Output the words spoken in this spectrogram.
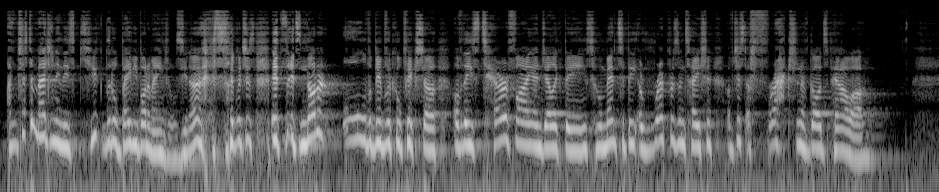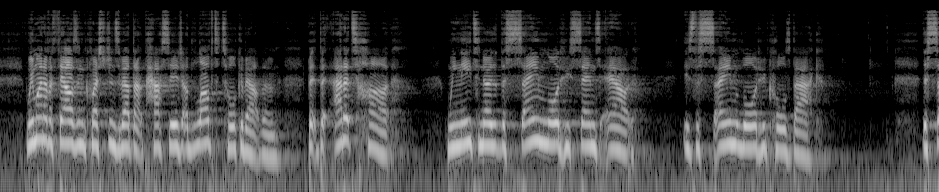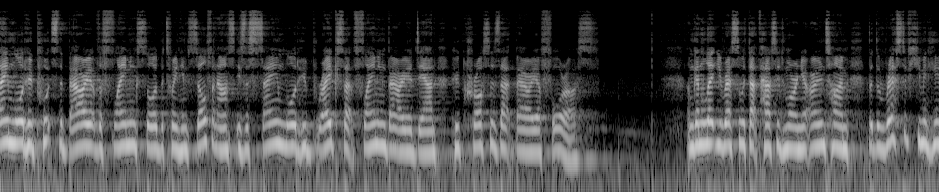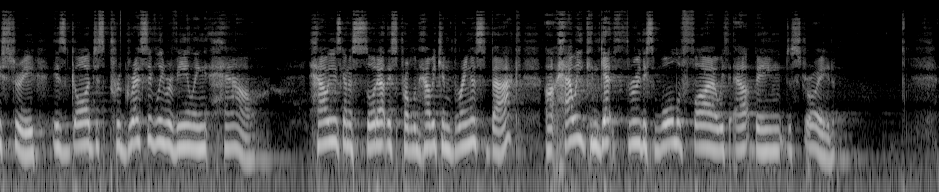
I'm just imagining these cute little baby bottom angels, you know? It's like, which is, it's, it's not at all the biblical picture of these terrifying angelic beings who are meant to be a representation of just a fraction of God's power. We might have a thousand questions about that passage. I'd love to talk about them. But, but at its heart, we need to know that the same Lord who sends out is the same Lord who calls back. The same Lord who puts the barrier of the flaming sword between himself and us is the same Lord who breaks that flaming barrier down, who crosses that barrier for us. I'm going to let you wrestle with that passage more in your own time, but the rest of human history is God just progressively revealing how how he is going to sort out this problem, how he can bring us back, uh, how he can get through this wall of fire without being destroyed.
